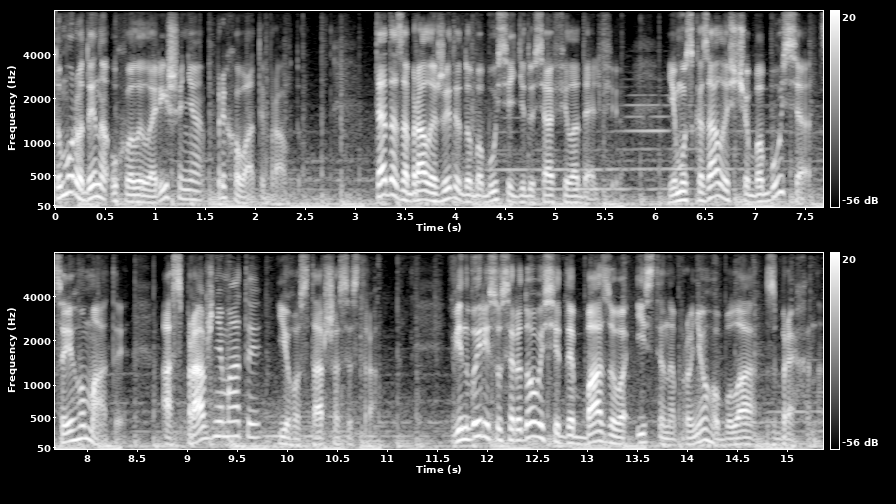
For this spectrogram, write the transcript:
тому родина ухвалила рішення приховати правду. Теда забрали жити до бабусі й дідуся в Філадельфію. Йому сказали, що бабуся це його мати, а справжня мати його старша сестра. Він виріс у середовищі, де базова істина про нього була збрехана.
